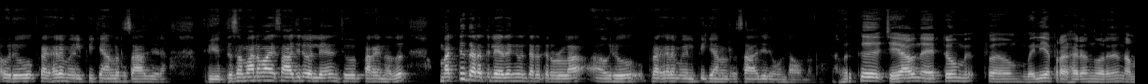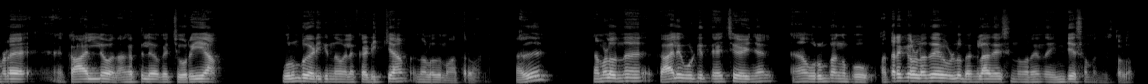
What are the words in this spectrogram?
ഒരു പ്രഹരമേൽപ്പിക്കാനുള്ള ഒരു സാഹചര്യം ഒരു യുദ്ധസമാനമായ സാഹചര്യമല്ല ഞാൻ പറയുന്നത്. മറ്റു തരത്തിൽ ഏതെങ്കിലും തരത്തിലുള്ള ഒരു ഒരു പ്രഹരമേൽപ്പിക്കാനുള്ള ഒരു സാഹചര്യം ഉണ്ടാവുന്നുണ്ടോ? അവർക്ക് ചെയ്യാവുന്ന ഏറ്റവും വലിയ പ്രഹരം എന്ന് പറയുന്നത് നമ്മുടെ കാലിലോ നഖത്തിലോ ഒക്കെ ചൊറിയാം. ഉറുമ്പ് കടിക്കുന്ന പോലെ കടിക്കാം എന്നുള്ളത് മാത്രമാണ്. അത് നമ്മളൊന്ന് കാൽ കൂട്ടി തേച്ച് കഴിഞ്ഞാൽ ആ ഉറുമ്പ് അങ്ങ് പോകും അത്രയ്ക്കുള്ളതേ ഉള്ളൂ ബംഗ്ലാദേശ് എന്ന് പറയുന്ന ഇന്ത്യയെ സംബന്ധിച്ചിടത്തോളം.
